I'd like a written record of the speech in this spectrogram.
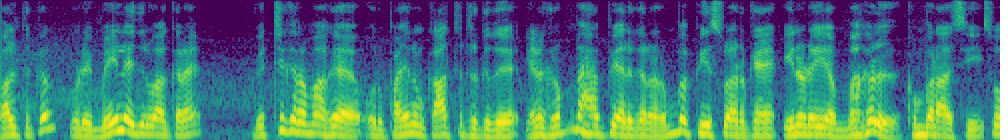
வாழ்த்துக்கள் உங்களுடைய மெயிலை எதிர்பார்க்குறேன். வெற்றிகரமாக ஒரு பயணம் காத்துட்டு இருக்குது எனக்கு ரொம்ப ஹாப்பியா இருக்கிறேன் ரொம்ப பீஸ்ஃபுல்லா இருக்கேன். என்னுடைய மகள் கும்பராசி. ஸோ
